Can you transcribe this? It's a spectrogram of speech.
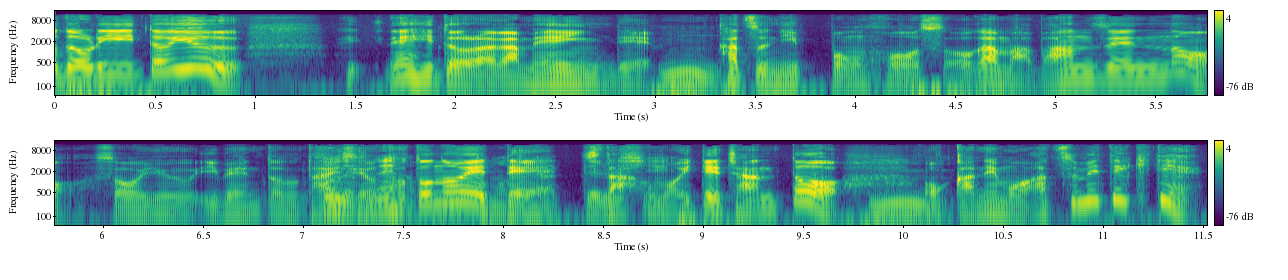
ードリーという、ね、人らがメインで、うん。かつ日本放送がまあ万全のそういうイベントの体制を整えててるし。スタッフもいてちゃんとうん。お金も集めてきて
